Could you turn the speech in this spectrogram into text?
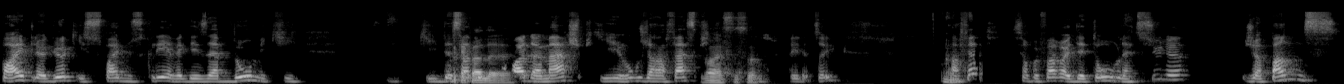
Pas être le gars qui est super musclé avec des abdos, mais qui, qui descend de... faire de marche, puis qui est rouge dans la face. Puis ouais, c'est ça. En fait, si on peut faire un détour là-dessus, je pense,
